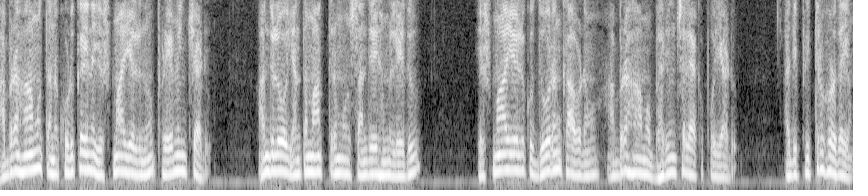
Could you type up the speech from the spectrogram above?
అబ్రహాము తన కొడుకైన ఇష్మాయేలును ప్రేమించాడు. అందులో ఎంతమాత్రమూ సందేహం లేదు. ఇష్మాయేలుకు దూరం కావడం అబ్రహాము భరించలేకపోయాడు. అది పితృహృదయం.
